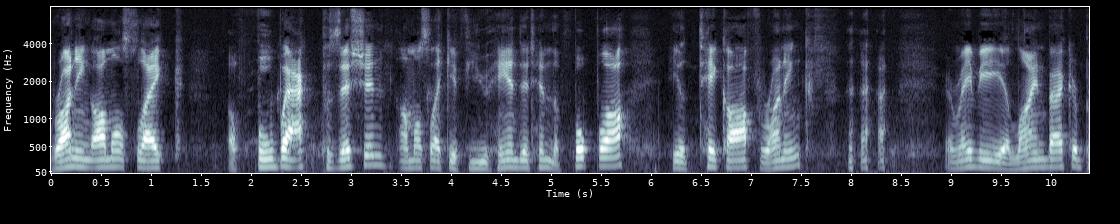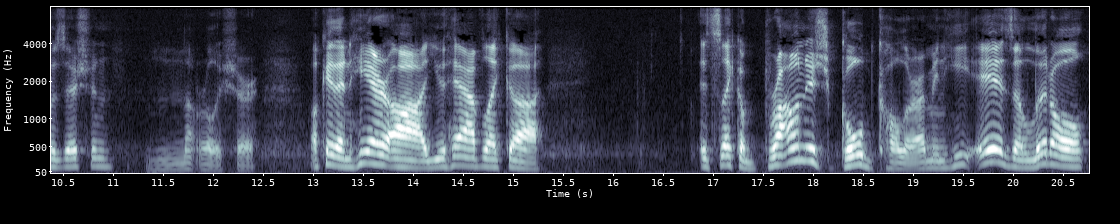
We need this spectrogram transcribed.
running almost like a fullback position, almost like if you handed him the football, he'll take off running. or maybe a linebacker position. Not really sure. Okay, then here uh, you have like a it's like a brownish gold color. I mean, he is a little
